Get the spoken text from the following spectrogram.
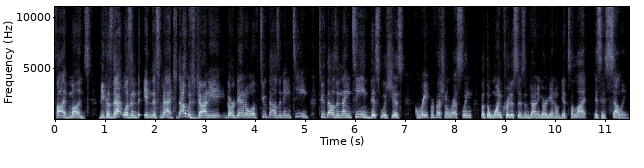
five months because that wasn't in this match. That was Johnny Gargano of 2018, 2019. This was just great professional wrestling. But the one criticism Johnny Gargano gets a lot is his selling.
